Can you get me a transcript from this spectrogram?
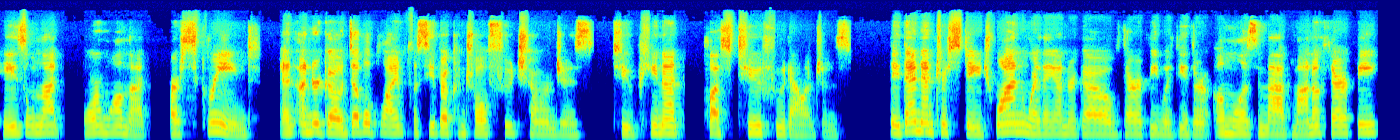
hazelnut, or walnut, are screened and undergo double blind placebo controlled food challenges to peanut plus two food allergens. They then enter stage one, where they undergo therapy with either omalizumab monotherapy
